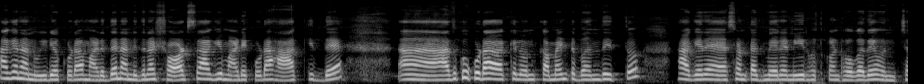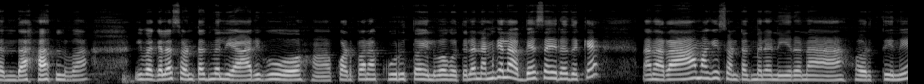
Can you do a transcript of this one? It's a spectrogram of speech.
ಹಾಗೆ ನಾನು ವೀಡಿಯೋ ಕೂಡ ಮಾಡಿದ್ದೆ. ನಾನು ಇದನ್ನು ಶಾರ್ಟ್ಸ್ ಆಗಿ ಮಾಡಿ ಕೂಡ ಹಾಕಿದ್ದೆ. ಅದಕ್ಕೂ ಕೂಡ ಕೆಲವೊಂದು ಕಮೆಂಟ್ ಬಂದಿತ್ತು. ಹಾಗೆಯೇ ಸೊಂಟದ ಮೇಲೆ ನೀರು ಹೊತ್ಕೊಂಡು ಹೋಗೋದೇ ಒಂದು ಚಂದ ಅಲ್ವಾ? ಇವಾಗೆಲ್ಲ ಸೊಂಟದ ಮೇಲೆ ಯಾರಿಗೂ ಕೊಡಪನ ಕೂರುತ್ತೋ ಇಲ್ವೋ ಗೊತ್ತಿಲ್ಲ. ನಮಗೆಲ್ಲ ಅಭ್ಯಾಸ ಇರೋದಕ್ಕೆ ನಾನು ಆರಾಮಾಗಿ ಸೊಂಟದ ಮೇಲೆ ನೀರನ್ನು ಹೊರ್ತೀನಿ.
